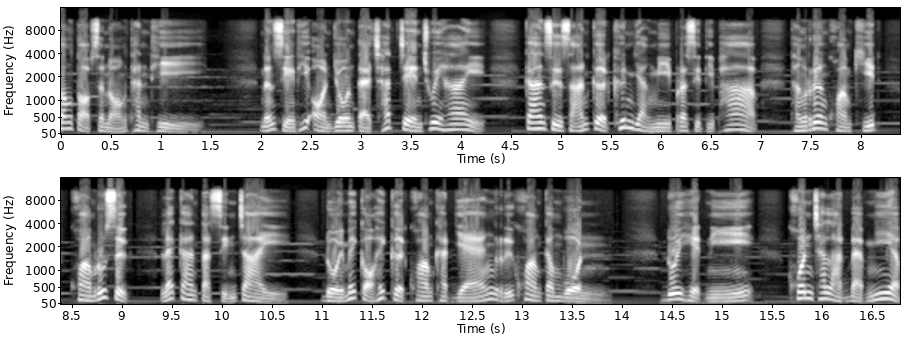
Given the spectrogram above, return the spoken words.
ต้องตอบสนองทันที นั้นเสียงที่อ่อนโยนแต่ชัดเจนช่วยให้ การสื่อสารเกิดขึ้นอย่างมีประสิทธิภาพ ทั้งเรื่องความคิด ความรู้สึกและการตัดสินใจ โดยไม่ก่อให้เกิดความขัดแย้งหรือความกังวล ด้วยเหตุนี้ คนฉลาดแบบเงียบ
